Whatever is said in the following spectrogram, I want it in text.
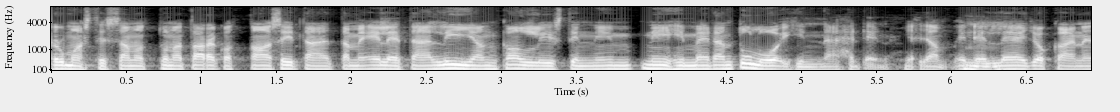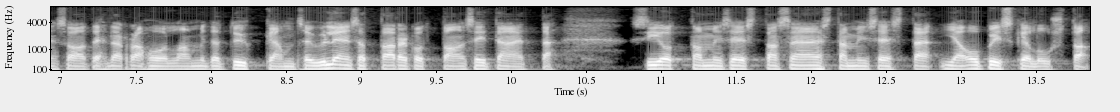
rumasti sanottuna tarkoittaa sitä, että me eletään liian kalliisti niin, niihin meidän tuloihin nähden. Ja, ja edelleen mm. jokainen saa tehdä rahoillaan mitä tykkää, mutta se yleensä tarkoittaa sitä, että sijoittamisesta, säästämisestä ja opiskelusta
